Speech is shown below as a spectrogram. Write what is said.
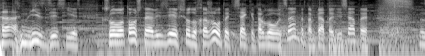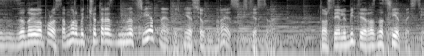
Да, они здесь есть. К слову о том, что я везде и всюду хожу, вот эти всякие торговые центры, там 5 10 задаю вопрос, а может быть что-то разноцветное? То есть мне все нравится, естественно. Потому что я любитель разноцветности.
